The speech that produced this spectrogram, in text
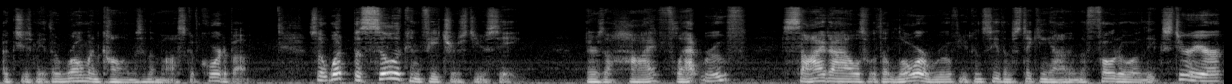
excuse me, the Roman columns in the Mosque of Cordoba. So what basilican features do you see? There's a high, flat roof, side aisles with a lower roof. You can see them sticking out in the photo of the exterior,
